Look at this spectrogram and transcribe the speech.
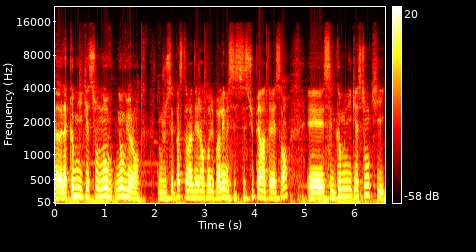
la communication non violente. Donc je ne sais pas si tu en as déjà entendu parler, mais c'est super intéressant. Et c'est une communication qui,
